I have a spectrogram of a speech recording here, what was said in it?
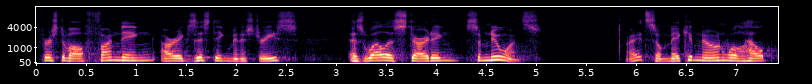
first of all, funding our existing ministries as well as starting some new ones. All right, so Make Him Known will help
